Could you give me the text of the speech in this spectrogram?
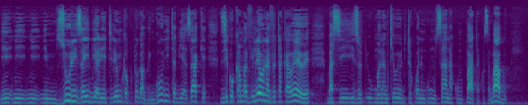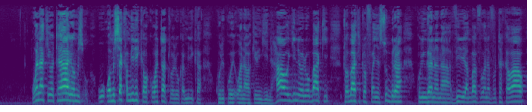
ni, ni, ni, ni mzuri zaidi aliyeteremka kutoka mbinguni tabia zake ziko kama vile unavyotaka wewe basi hizo mwanamke huyo itakuwa ni ngumu sana kumpata kwa sababu wanawake tayari wameshakamilika wako watatu waliokamilika kuliko wanawake wengine. Hawa wengine waliobaki twabaki twafanya subra kulingana na vile ambavyo wanavyotaka wao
